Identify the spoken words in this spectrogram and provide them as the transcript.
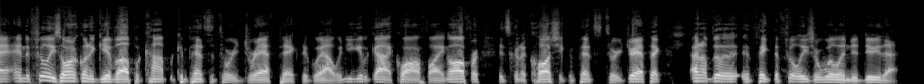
and, the Phillies aren't going to give up a comp- compensatory draft pick to go out. When you give a guy a qualifying offer, it's going to cost you compensatory draft pick. I don't think the Phillies are willing to do that.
